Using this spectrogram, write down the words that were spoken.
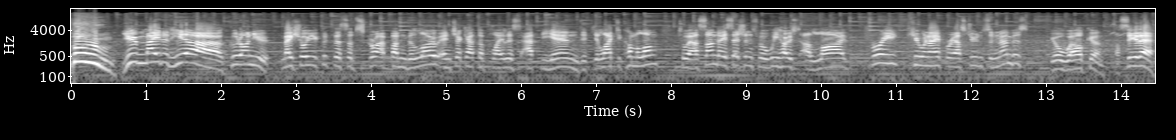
Boom! You made it here! Good on you. Make sure you click the subscribe button below and check out the playlist at the end. If you'd like to come along to our Sunday sessions where we host a live free Q&A for our students and members, you're welcome. I'll see you there.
